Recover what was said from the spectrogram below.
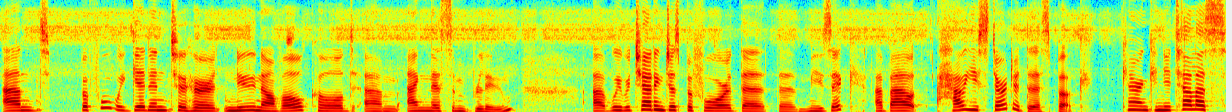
And before we get into her new novel called um, Agnes and Bloom, uh, we were chatting just before the, the music about how you started this book. Karen, can you tell us?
